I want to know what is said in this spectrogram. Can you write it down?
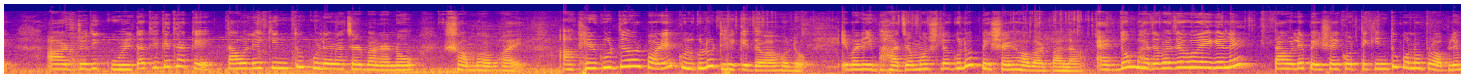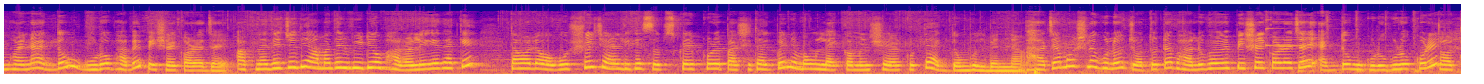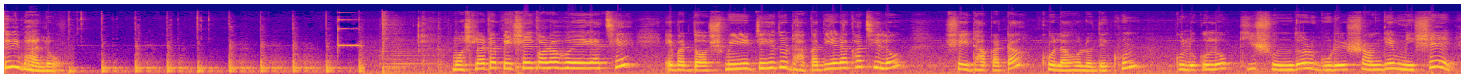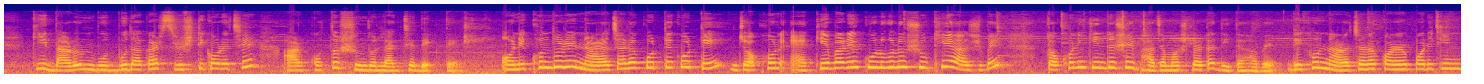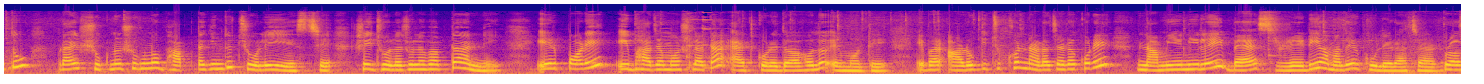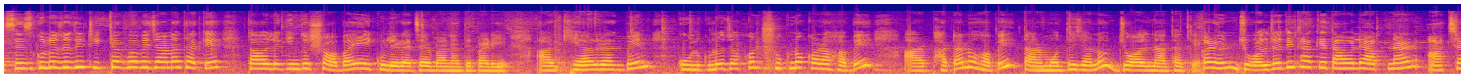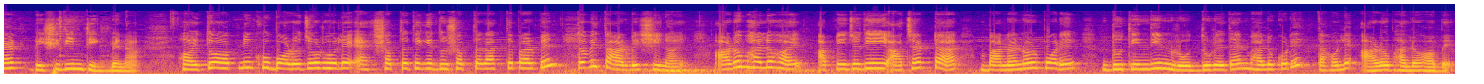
আর যদি কুলটা থেকে থাকে, তাহলেই কিন্তু কুলের আচার বানানো সম্ভব হয়। আখের গুড় দেওয়ার পরে কুলগুলো ঢেকে দেওয়া হলো। এবার এই ভাজা মশলাগুলো পেশায় হবার পালা। একদম ভাজা ভাজা হয়ে গেলে, তাহলে পেশাই করতে কিন্তু কোনো প্রবলেম হয় না। একদম গুঁড়োভাবে পেশাই করা যায়। আপনাদের যদি আমাদের ভিডিও ভালো লেগে থাকে তাহলে অবশ্যই চ্যানেলটিকে সাবস্ক্রাইব করে পাশে থাকবেন এবং লাইক কমেন্ট শেয়ার করতে একদম ভুলবেন না। ভাজা মশলাগুলো যতটা ভালোভাবে পেশাই করা যায় একদম গুঁড়ো গুঁড়ো করে ততই ভালো। মশলাটা পেশাই করা হয়ে গেছে। এবার দশ মিনিট যেহেতু ঢাকা দিয়ে রাখা ছিল সেই ঢাকাটা খোলা হলো। দেখুন কুলুকুলো কি সুন্দর গুড়ের সঙ্গে মিশে কি দারুণ বুদবুদ আকার সৃষ্টি করেছে আর কত সুন্দর লাগছে দেখতে। অনেকক্ষণ ধরে নাড়াচাড়া করতে করতে যখন একেবারে কুলগুলো শুকিয়ে আসবে, তখনই কিন্তু সেই ভাজা মশলাটা দিতে হবে। দেখুন, নাড়াচাড়া করার পরে কিন্তু প্রায় শুকনো শুকনো ভাবটা কিন্তু চলেই এসছে। সেই ঝোলা ঝোলা ভাবটা আর নেই। এরপরে এই ভাজা মশলাটা অ্যাড করে দেওয়া হলো এর মধ্যে। এবার আরও কিছুক্ষণ নাড়াচাড়া করে নামিয়ে নিলেই ব্যাস রেডি আমাদের কুলের আচার। প্রসেসগুলো যদি ঠিকঠাকভাবে জানা থাকে, তাহলে কিন্তু সবাই এই কুলের আচার বানাতে পারে। আর খেয়াল রাখবেন, কুলগুলো যখন শুকনো করা হবে আর ফাটানো হবে, তার মধ্যে যেন জল না থাকে। কারণ জল যদি থাকে, তাহলে আপনার আচার বেশি দিন টিকবে না। হয়তো আপনি খুব বড় জোর হলে এক সপ্তাহ থেকে দু সপ্তাহ রাখতে পারবেন, তবে তার বেশি নয়। আরও ভালো হয়, আপনি যদি এই আচারটা বানানোর পরে দু তিন দিন রোদ দূরে দেন ভালো করে, তাহলে আরও ভালো হবে।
